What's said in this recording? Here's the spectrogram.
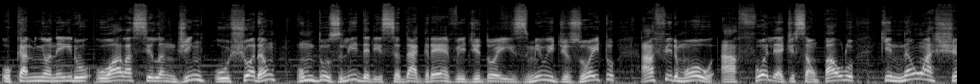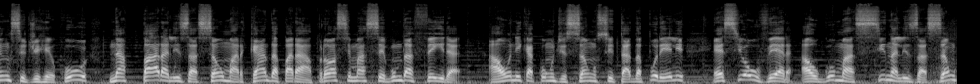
O caminhoneiro Wallace Landim, o Chorão, um dos líderes da greve de 2018, afirmou à Folha de São Paulo que não há chance de recuo na paralisação marcada para a próxima segunda-feira. A única condição citada por ele é se houver alguma sinalização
